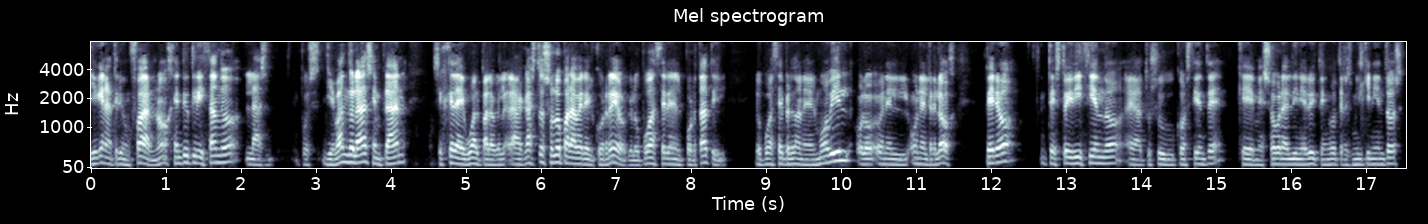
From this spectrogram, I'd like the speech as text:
lleguen a triunfar, ¿no? Gente utilizando las, pues llevándolas en plan, si es que da igual, para lo que las gasto solo para ver el correo, que lo puedo hacer en el portátil, lo puedo hacer, perdón, en el móvil o, en, el, o en, el, reloj, pero te estoy diciendo eh, a tu subconsciente que me sobra el dinero y tengo 3.500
